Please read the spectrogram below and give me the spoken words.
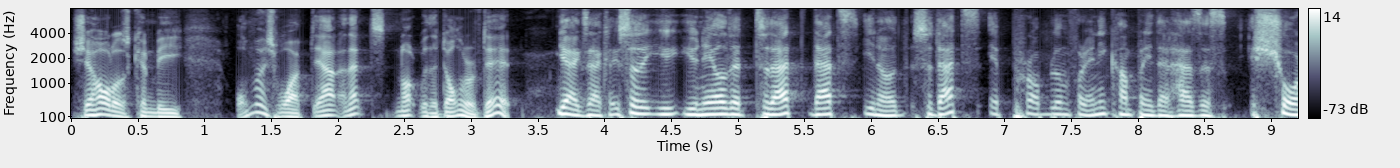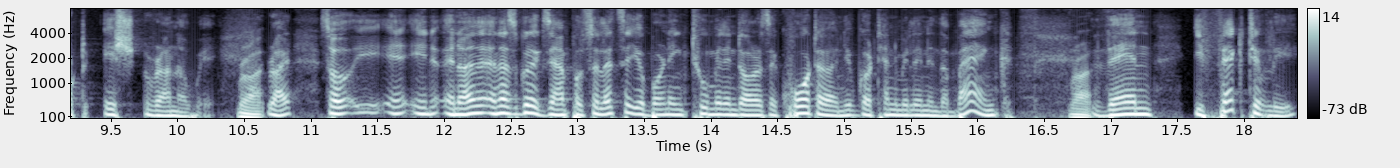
shareholders can be almost wiped out, and that's not with a dollar of debt. Yeah, exactly. So you, you nailed it. So that that's you know so that's a problem for any company that has this short-ish runaway. Right. Right. So in, in, and and that's a good example. So let's say you're burning two million dollars a quarter and you've got ten million in the bank. Right. Then effectively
